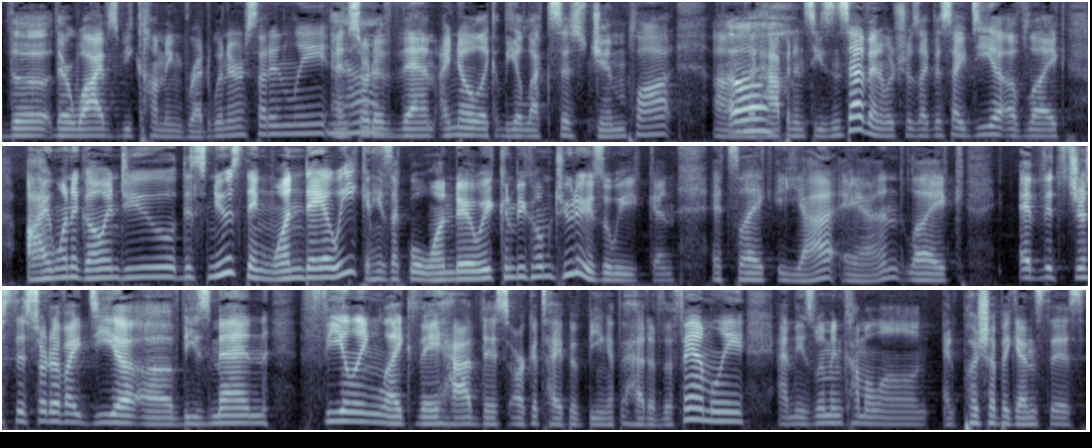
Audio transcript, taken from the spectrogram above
the their wives becoming breadwinners suddenly, and Yeah. sort of them. I know, like the Alexis Jim plot um, that happened in season seven, which was like this idea of like, I want to go and do this news thing one day a week, and he's like, well, one day a week can become two days a week, and it's like, yeah, and like it's just this sort of idea of these men feeling like they had this archetype of being at the head of the family and these women come along and push up against this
